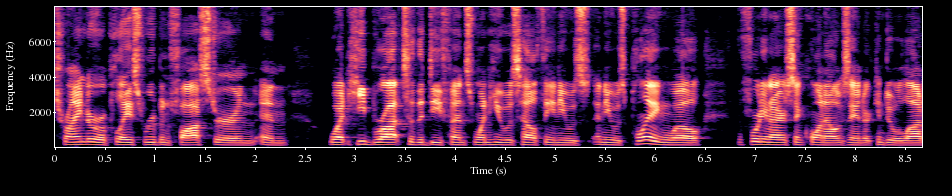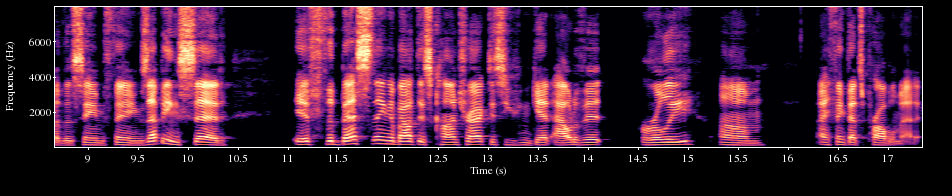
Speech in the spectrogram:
trying to replace Reuben Foster and and what he brought to the defense when he was healthy and he was and he was playing well the 49ers and Kwon Alexander can do a lot of the same things. That being said, if the best thing about this contract is you can get out of it early, um, I think that's problematic.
